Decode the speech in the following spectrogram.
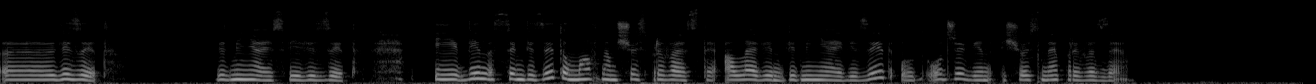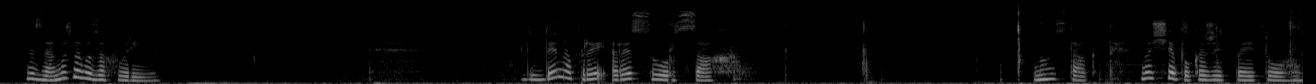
е, візит. Відміняє свій візит. І він з цим візитом мав нам щось привезти, але він відміняє візит, отже, він щось не привезе. Не знаю, можливо, захворіє. Людина при ресурсах. Ну, ось так. Ну, ще покажіть по ітогу.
